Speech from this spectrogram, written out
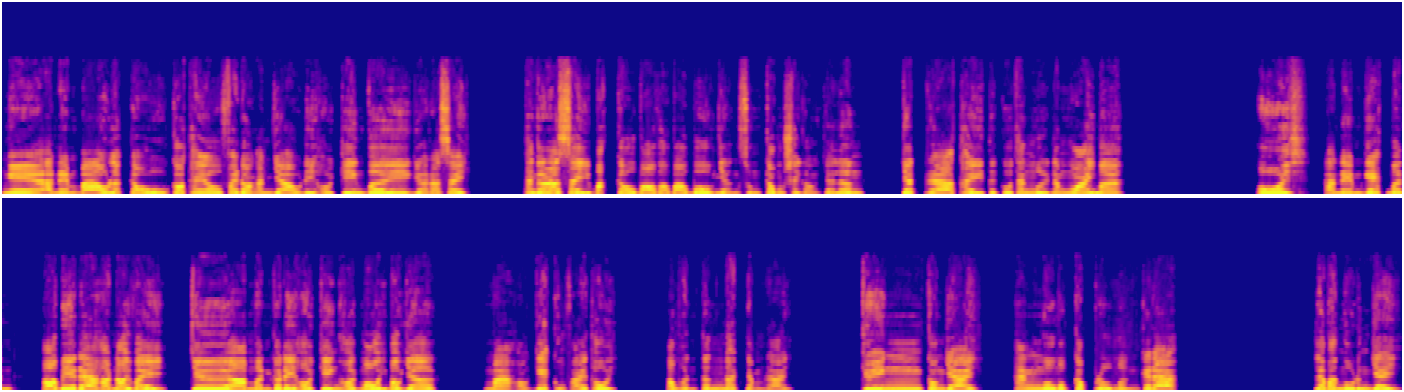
Nghe anh em bảo là cậu có theo phái đoàn anh giàu đi hội kiến với Garasay. Thằng Grasey bắt cậu bỏ vào bao bố nhận xuống cống Sài Gòn chợ lớn. Chết rã thay từ cuối tháng 10 năm ngoái mà. Ôi, anh em ghét mình. Họ bịa ra họ nói vậy, chứ à, mình có đi hội kiến hội mối bao giờ. Mà họ ghét cũng phải thôi. Ông Huỳnh Tấn nói chậm rãi. Chuyện còn dài, hằng ngu một cốc rượu mừng cái đã. Lão ba ngủ đứng dậy,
